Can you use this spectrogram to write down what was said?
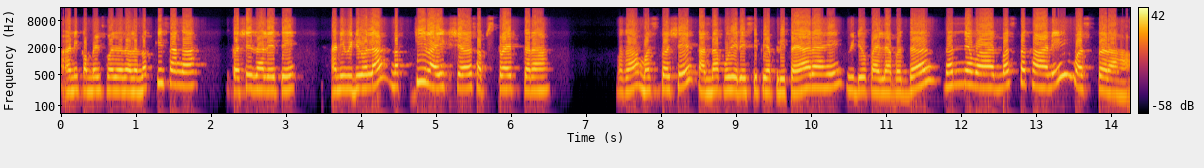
आणि कमेंट्समध्ये मला नक्की सांगा कसे झाले ते. आणि व्हिडिओला नक्की लाईक शेअर सबस्क्राईब करा. बघा मस्त असे कांदा पोहे रेसिपी आपली तयार आहे. व्हिडिओ पाहिल्याबद्दल धन्यवाद. मस्त खा आणि मस्त राहा.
